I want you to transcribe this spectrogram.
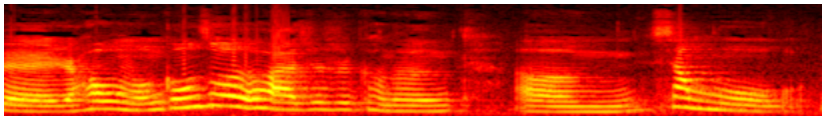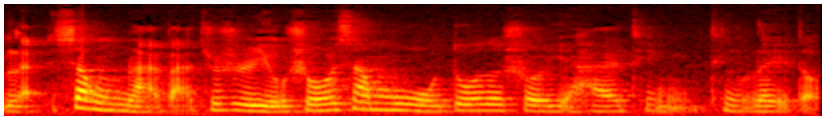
对，然后我们工作的话，就是可能嗯项目来项目来吧，就是有时候项目多的时候也还挺挺累的。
